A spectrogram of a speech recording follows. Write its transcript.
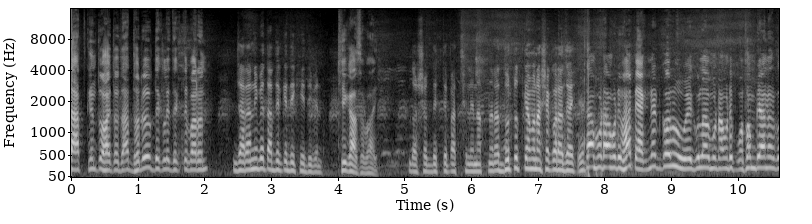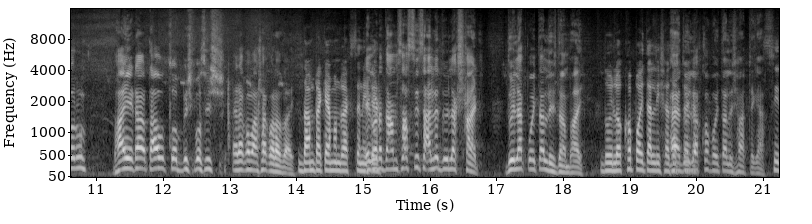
দাঁত কিন্তু হয়তো দাঁত ধরেও দেখলে দেখতে পারেন। যারা নিবে তাদেরকে দেখিয়ে দিবেন। ঠিক আছে ভাই। দর্শক দেখতে পাচ্ছিলেন আপনারা দুটোত কেমন আশা করা যায়? এটা মোটামুটি ভাই প্যাগনেট গরু এগুলা মোটামুটি প্রথম বিয়ানের গরু। ভাই এটা তাও চব্বিশ পঁচিশ এরকম আশা করা যায়। দামটা কেমন রাখছেন এগুলোর দাম চাচ্ছি চাইলে দুই লাখ ষাট দুই লাখ পঁয়তাল্লিশ দাম ভাই। দুই লক্ষ পঁয়তাল্লিশ হাজার হ্যাঁ দুই লক্ষ পঁয়তাল্লিশ হাজার টাকা। তিন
